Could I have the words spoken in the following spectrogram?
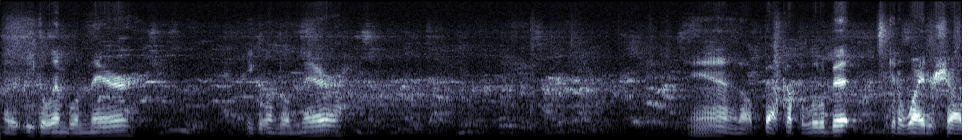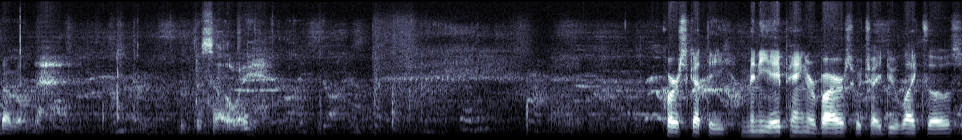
Another eagle emblem there. Eagle emblem there. And I'll back up a little bit, get a wider shot of it. Get this out of the way. Of course, got the mini ape hanger bars, which I do like those.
